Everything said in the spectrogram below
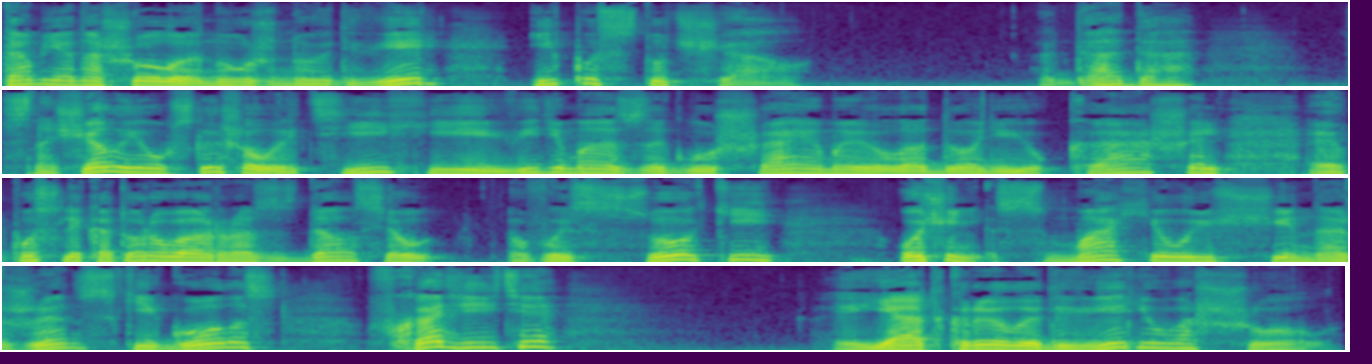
Там я нашел нужную дверь и постучал. Да-да, Сначала я услышал тихий, видимо, заглушаемый ладонью кашель, э, после которого раздался высокий, очень смахивающий на женский голос «Входите!». Я открыл дверь и вошел.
